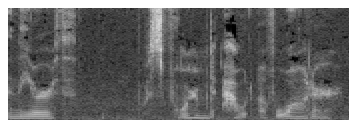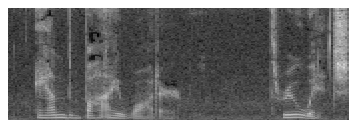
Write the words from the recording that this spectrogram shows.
and the earth was formed out of water and by water, through which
